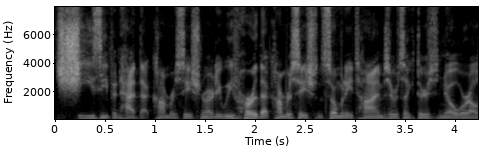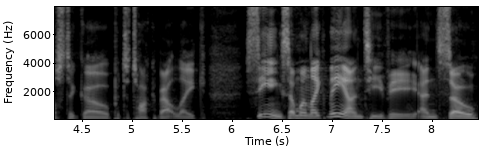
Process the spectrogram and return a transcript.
she's even had that conversation already. We've heard that conversation so many times. There was like, there's nowhere else to go but to talk about like seeing someone like me on TV. And so,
